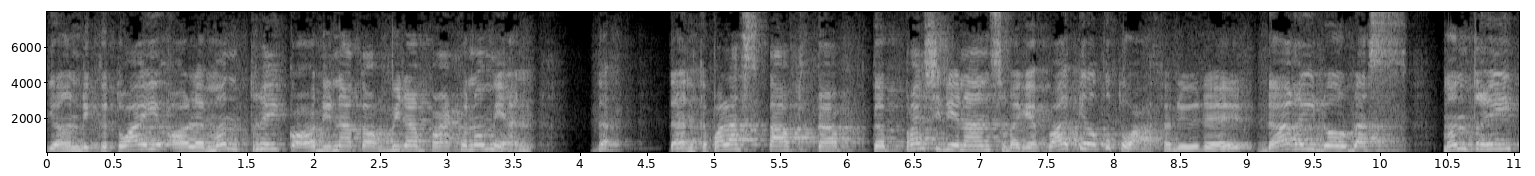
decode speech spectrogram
yang diketuai oleh Menteri Koordinator Bidang Perekonomian Da- dan Kepala Staf Ke- Kepresidenan sebagai Wakil Ketua terdiri dari 12 Menteri,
